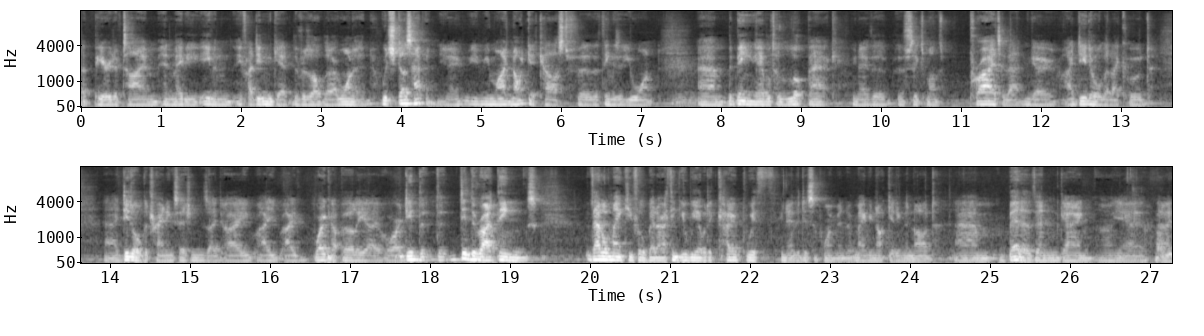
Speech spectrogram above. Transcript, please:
a period of time and maybe even if I didn't get the result that I wanted, which does happen, you know, you, you might not get cast for the things that you want. Um, but being able to look back, you know, the, the six months prior to that and go, I did all that I could. Uh, I did all the training sessions. I, I, I, I woke up early, I, or I did the, the did the right things. That'll make you feel better. I think you'll be able to cope with you know the disappointment of maybe not getting the nod um, better than going, oh yeah, no, I I,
